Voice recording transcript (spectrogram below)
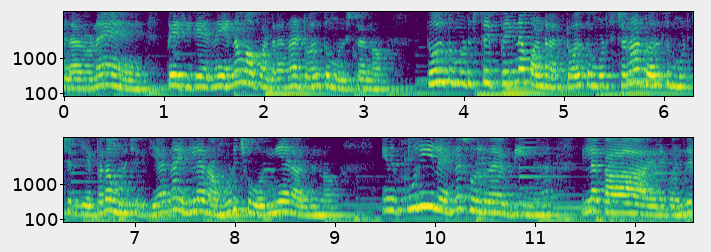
இல்லைன்னொடனே பேசிகிட்டே இருந்தேன். என்னம்மா பண்ணுறேன்னா டுவெல்த்து முடிச்சிட்டேன் நான் டுவெல்த்து முடிச்சுட்டு இப்போ என்ன பண்ணுறேன் டுவெல்த்து முடிச்சிட்டேன்னா டுவெல்த்து முடிச்சிருக்கேன் இப்போ தான் முடிச்சிருக்கியா? ஆனால் இல்லை நான் முடிச்சு ஒன் இயர் ஆகுதுண்ணா. எனக்கு புரியல என்ன சொல்கிறேன் அப்படின்னு. இல்லைக்கா எனக்கு வந்து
